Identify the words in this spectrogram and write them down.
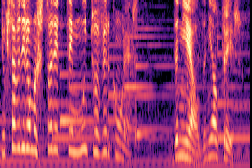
Eu gostava de ir a uma história que tem muito a ver com esta. Daniel, Daniel 3.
